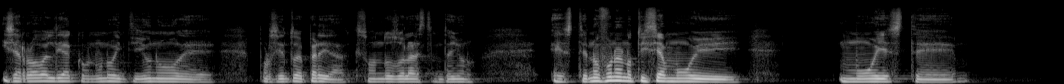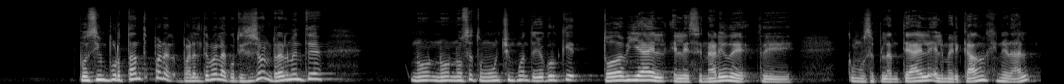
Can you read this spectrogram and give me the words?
y cerró el día con 1.21 de, de pérdida, que son 2 dólares 31. Este, no fue una noticia muy, muy, este, pues importante para, para el tema de la cotización. Realmente no, no, no se tomó mucho en cuenta. Yo creo que todavía el, el escenario de, de cómo se plantea el, el mercado en general,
